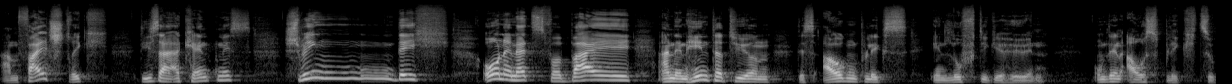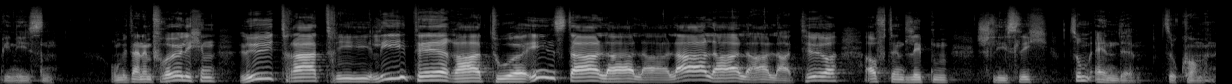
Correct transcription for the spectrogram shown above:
Am Fallstrick dieser Erkenntnis schwing dich ohne Netz vorbei an den Hintertüren des Augenblicks in luftige Höhen, um den Ausblick zu genießen. Und mit einem fröhlichen Lytratri, Literatur, Insta, la, la, la, la, la, la, Tür auf den Lippen schließlich zum Ende zu kommen.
